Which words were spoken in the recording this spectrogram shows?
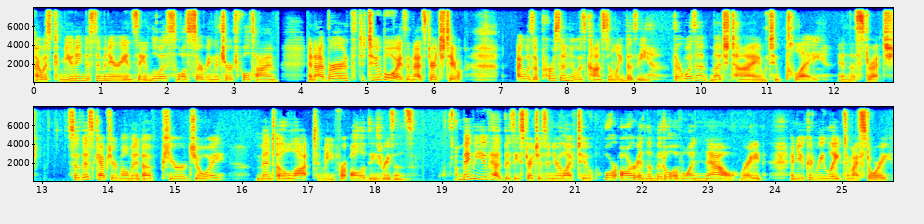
I was commuting to seminary in St. Louis while serving the church full time, and I birthed two boys in that stretch too. I was a person who was constantly busy. There wasn't much time to play in this stretch. So, this captured moment of pure joy meant a lot to me for all of these reasons. Maybe you've had busy stretches in your life too, or are in the middle of one now, right? And you can relate to my story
